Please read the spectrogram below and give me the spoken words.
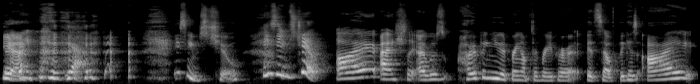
The yeah, Reaper, yeah. he seems chill. He seems chill. I actually, I was hoping you would bring up the Reaper itself because I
